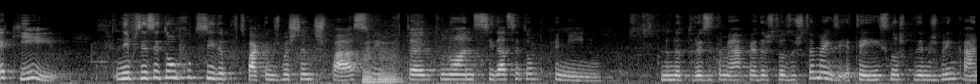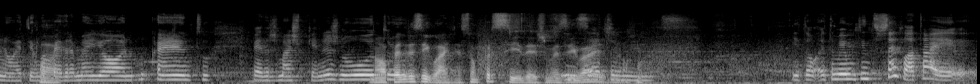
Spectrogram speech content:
Aqui nem precisa ser tão reduzida, porque de facto temos bastante espaço uhum. e, portanto, não há necessidade de ser tão pequenino. Na natureza também há pedras de todos os tamanhos, e até isso nós podemos brincar, não é? Ter claro. uma pedra maior num canto, pedras mais pequenas no outro. Não há pedras iguais, né? são parecidas, mas Exatamente. iguais não. Então, é também muito interessante, lá está, é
